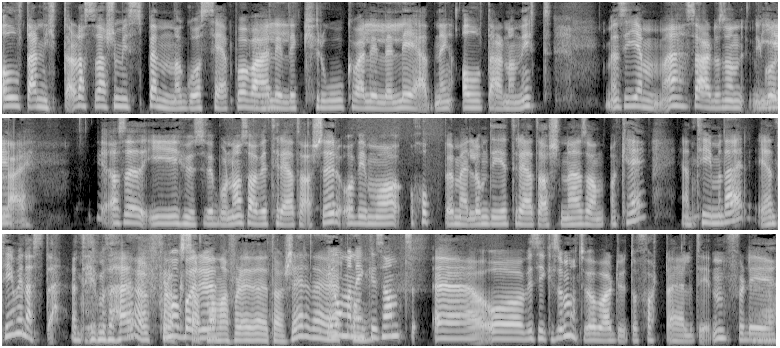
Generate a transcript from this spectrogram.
alt er nytt der, da, så det er så mye spennende å gå og se på. Hver Mm. lille krok, hver lille ledning. Alt er noe nytt. Mens hjemme så er det sånn Vi går lei. Altså, I huset vi bor nå, så har vi tre etasjer, og vi må hoppe mellom de tre etasjene sånn Ok, en time der, en time i neste, en time der. Det er jo at man har flere etasjer. Det er jo jo, men ikke sant? Eh, og hvis ikke så måtte vi jo bare vært ute og farta hele tiden, fordi Ja.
